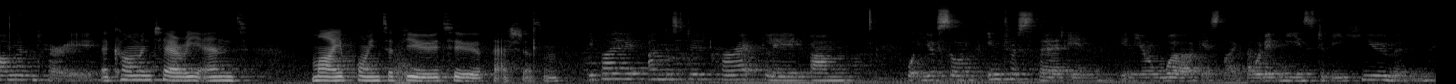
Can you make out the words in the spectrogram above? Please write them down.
commentary. A commentary and my point of view to fascism. If I understood correctly, um, what you're sort of interested in in your work is like what it means to be human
